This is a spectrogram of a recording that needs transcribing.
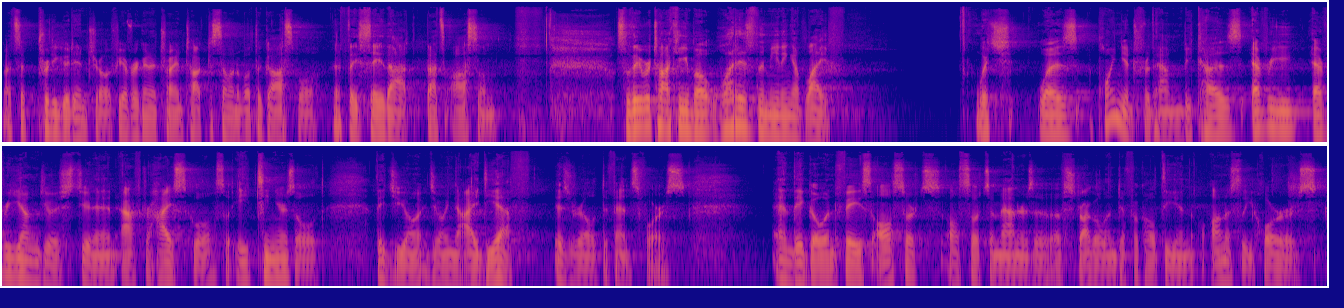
That's a pretty good intro. If you're ever going to try and talk to someone about the gospel, if they say that, that's awesome. So they were talking about what is the meaning of life, which was poignant for them because every, every young Jewish student after high school, so 18 years old, they join the IDF, Israel Defense Force. And they go and face all sorts, all sorts of manners of, of struggle and difficulty and honestly horrors.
